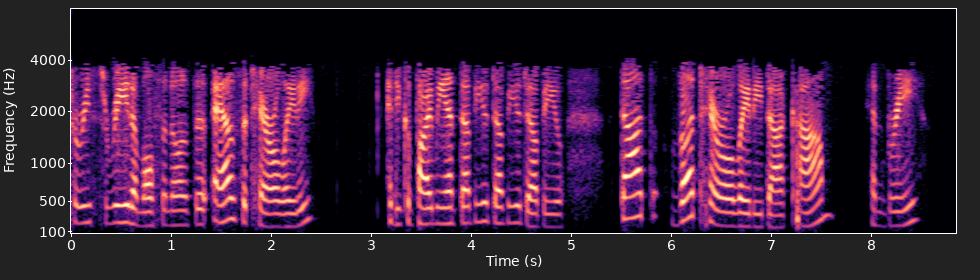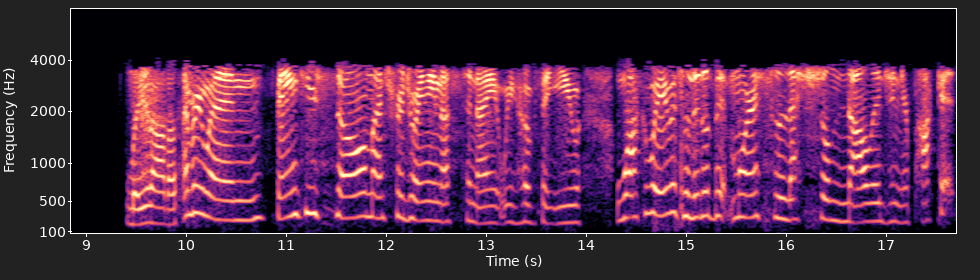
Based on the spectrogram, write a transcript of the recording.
Teresa Reed. I'm also known as the, as the Tarot Lady. And you can find me at www.thetarotlady.com. And Bree, lay it on us. Everyone, thank you so much for joining us tonight. We hope that you walk away with a little bit more celestial knowledge in your pocket.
